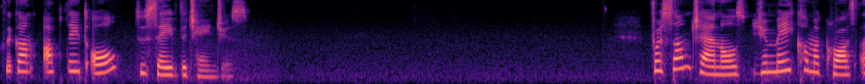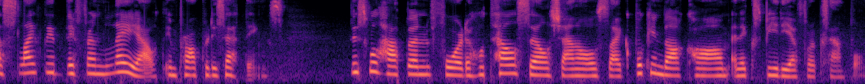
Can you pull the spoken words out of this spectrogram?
Click on Update All to save the changes. For some channels, you may come across a slightly different layout in property settings. This will happen for the hotel sales channels like Booking.com and Expedia, for example.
